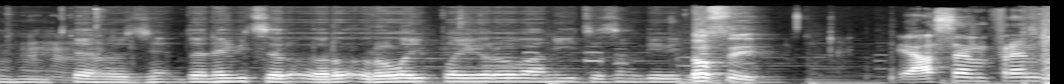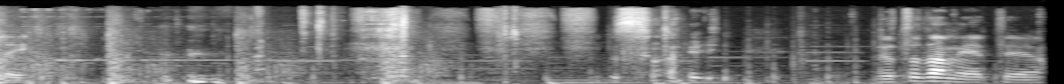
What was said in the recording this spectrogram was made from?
Mhm, to je hrozně, to je nejvíce ro- ro- roleplayerovaný, co jsem kdy viděl. To si. Já jsem friendly. Sorry. Kdo to tam je, ty jo?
